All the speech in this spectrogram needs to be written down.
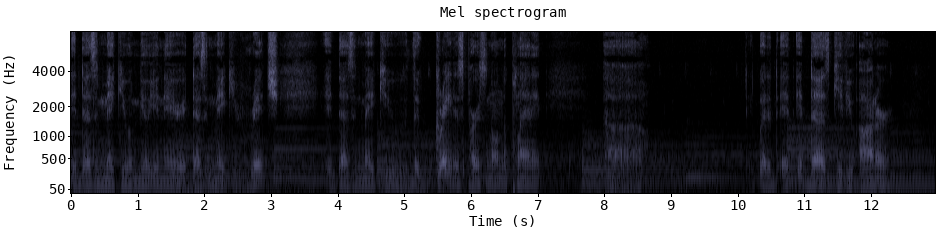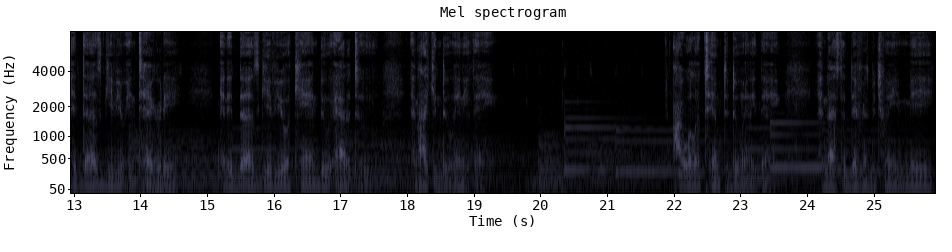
It doesn't make you a millionaire. It doesn't make you rich it doesn't make you the greatest person on the planet uh, but it, it, it does give you honor it does give you integrity and it does give you a can do attitude. And I can do anything. I will attempt to do anything. And that's the difference between me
